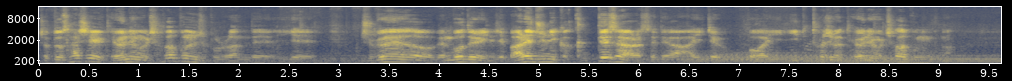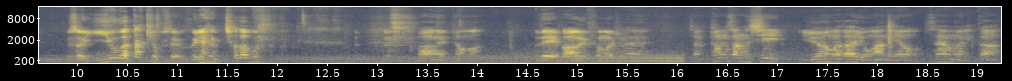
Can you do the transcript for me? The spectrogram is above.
저도 사실 대현 형을 쳐다보는 줄 몰랐는데 이게 주변에서 멤버들이 이제 말해주니까 그때서야 알았어요. 내가 아 이제 뭐가 이, 터지면 대현 형을 쳐다보는구나. 그래서 이유가 딱히 없어요. 그냥 쳐다보는. 마음의 평화. 네 마음이 평화죠. 네. 자 평상시 유용하다 용하네요 사용하니까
